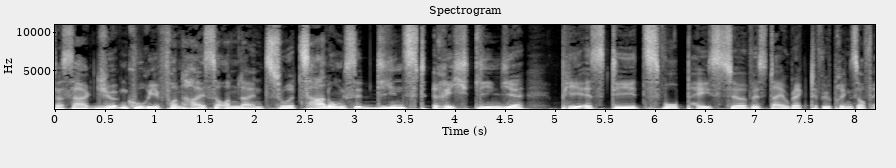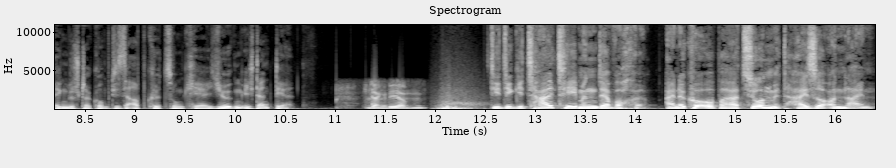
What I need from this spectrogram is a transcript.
Das sagt Jürgen Kuri von Heiße Online zur Zahlungsdienstrichtlinie PSD 2 Pace Service Directive. Übrigens auf Englisch, da kommt diese Abkürzung her. Jürgen, ich danke dir. Ich danke dir. Die Digitalthemen der Woche. Eine Kooperation mit Heise Online.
